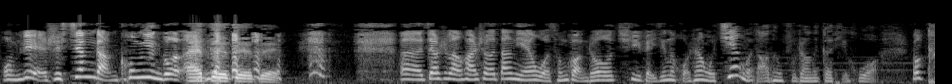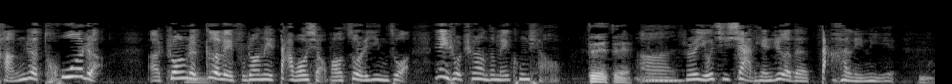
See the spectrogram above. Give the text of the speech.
我们这也是香港空运过来。哎，对对对。呃，教师浪花说，当年我从广州去北京的火车上，我见过倒腾服装的个体户，说扛着拖着，啊，装着各类服装那大包小包，坐着硬座。那时候车上都没空调。对对。啊，说尤其夏天热的大汗淋漓。嗯。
